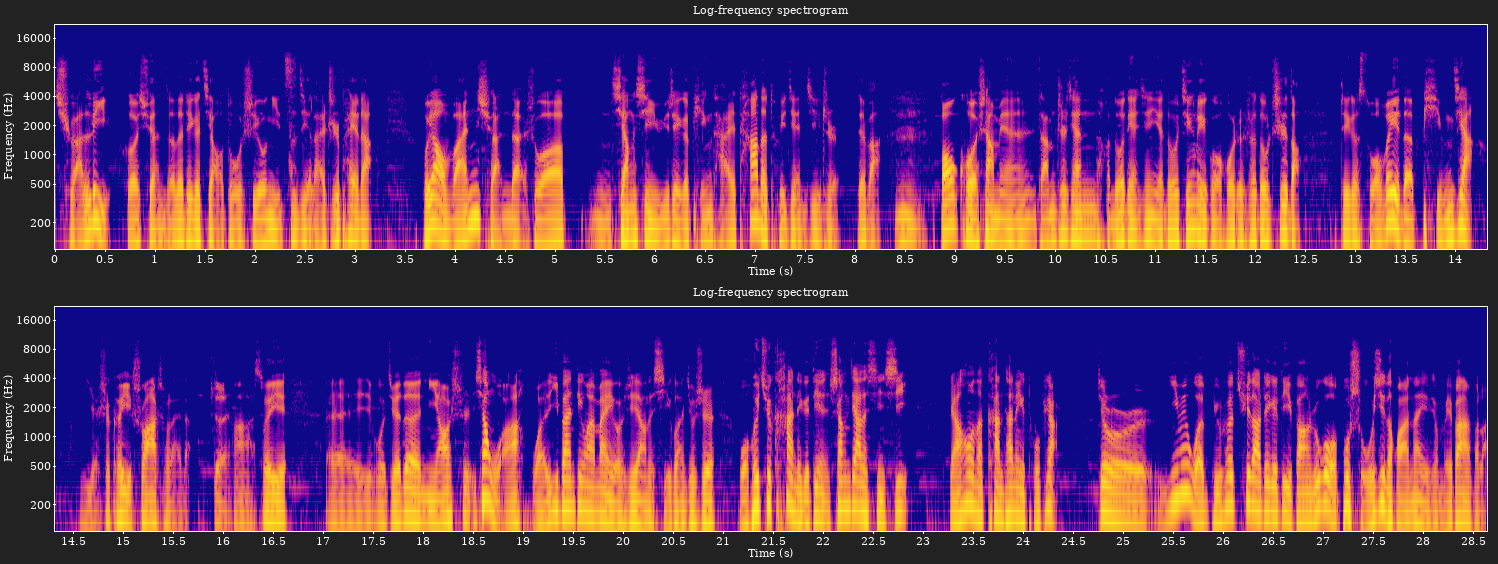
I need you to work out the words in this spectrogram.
权利和选择的这个角度是由你自己来支配的，不要完全的说嗯相信于这个平台它的推荐机制，对吧？嗯，包括上面咱们之前很多点心也都经历过，或者说都知道，这个所谓的评价也是可以刷出来的。对啊，所以。呃，我觉得你要是像我啊，我一般订外卖有这样的习惯，就是我会去看这个店商家的信息，然后呢看他那个图片，就是因为我比如说去到这个地方，如果我不熟悉的话，那也就没办法了。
